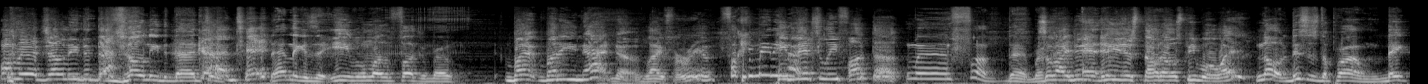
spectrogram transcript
My man Joe need to die. Joe need to die too. Damn. That nigga's an evil motherfucker, bro. But but he not though. Like for real. Fuck you mean he He mentally fucked up. Man, fuck that, bro. So like, do, And- do you just throw those people away? No, this is the problem. They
